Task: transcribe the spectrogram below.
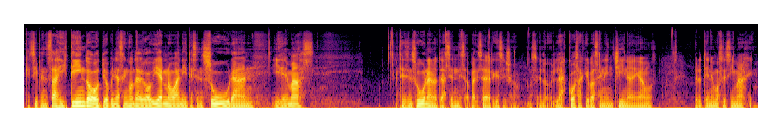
Que si pensás distinto o te opinas en contra del gobierno, van y te censuran y demás. Te censuran o te hacen desaparecer, qué sé yo. No sé, las cosas que pasan en China, digamos. Pero tenemos esa imagen.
